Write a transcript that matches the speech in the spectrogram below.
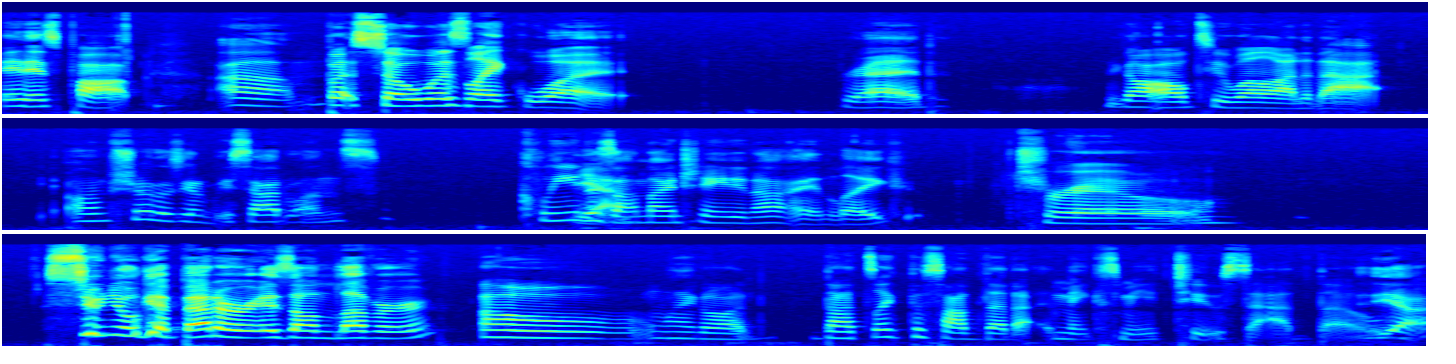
it is pop. Um, But so was like what? Red. We got all too well out of that. I'm sure there's gonna be sad ones. Clean is on 1989. Like True. soon you'll get better is on Lover. Oh my god. That's like the sad that uh, makes me too sad though. Yeah.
